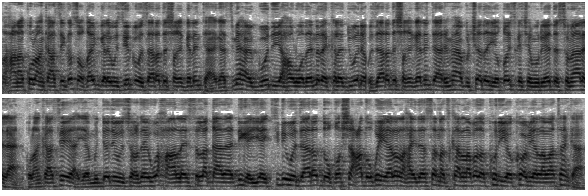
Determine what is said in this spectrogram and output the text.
waxaana kulankaasi ka soo qayb galay wasiirka wasaaradda shaqogelinta agaasimaha guud iyo howlwadeenada kala duwan ee wasaaradda shaqogelinta arrimaha bulshada iyo qoyska jamhuuriyadda somalilan kulankaasi ayaa muddadii uu socday waxaa la isla qaadaadhigayay sidii wasaaraddu qorshe cad ugu yeelan lahayd ee sanadkan labada kun iyo koob iyo labaatanka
